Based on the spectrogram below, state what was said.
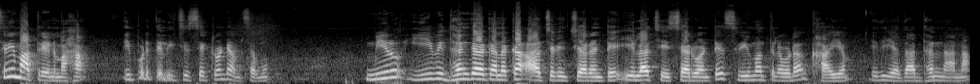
శ్రీ మాత్రే నమ. ఇప్పుడు తెలియచేసేటువంటి అంశము. మీరు ఈ విధంగా గనక ఆచరించారంటే ఇలా చేశారు అంటే శ్రీమంతులు అవ్వడం ఖాయం. ఇది యథార్థం నాన్న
